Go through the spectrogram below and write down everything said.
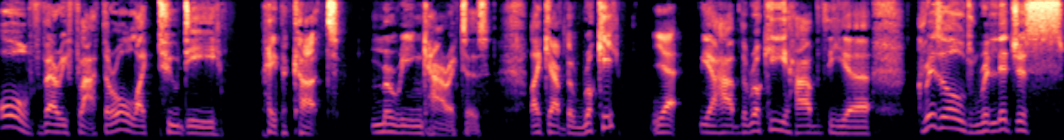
all very flat. They're all like 2D paper cut Marine characters. Like you have the rookie, Yeah. you have the rookie, you have the uh, grizzled religious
